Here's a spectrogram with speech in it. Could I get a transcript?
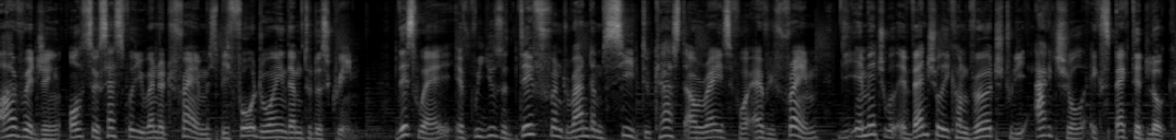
averaging all successfully rendered frames before drawing them to the screen. This way, if we use a different random seed to cast our rays for every frame, the image will eventually converge to the actual expected look.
